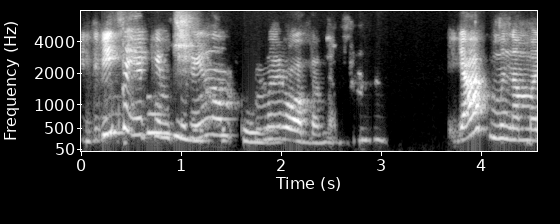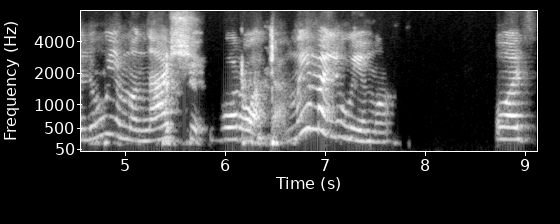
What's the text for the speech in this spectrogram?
І дивіться, яким чином ми робимо. Як ми намалюємо наші ворота? Ми малюємо ось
